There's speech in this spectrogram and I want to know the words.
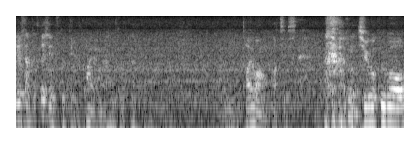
漁師さんたちと一緒に作ってるみたいなはいはい感じなんか台湾暑いですね。うん。中国語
